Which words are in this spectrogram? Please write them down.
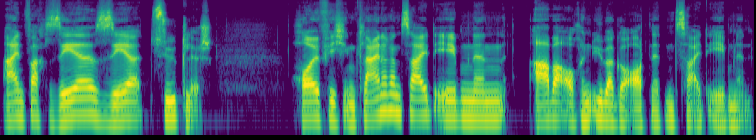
einfach sehr, sehr zyklisch. Häufig in kleineren Zeitebenen, aber auch in übergeordneten Zeitebenen.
